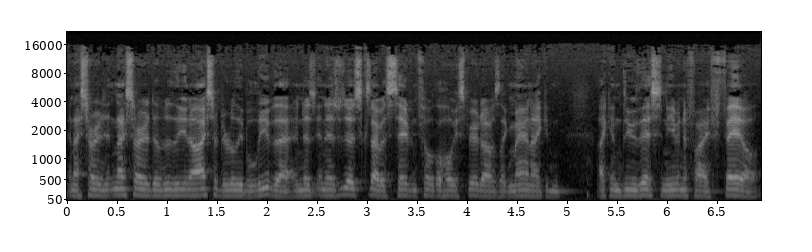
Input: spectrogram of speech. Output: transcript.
And I started, and I started to really, you know, I started to really believe that, and, just, and it's just because I was saved and filled with the Holy Spirit. I was like, man, I can, I can do this, and even if I fail,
